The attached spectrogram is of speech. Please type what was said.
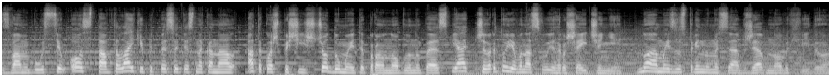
З вами був Стіл Ос, ставте лайки, підписуйтесь на канал, а також пишіть, що думаєте про оновлену PS5, чи вартує вона своїх грошей чи ні. Ну а ми зустрінемося вже в нових відео.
